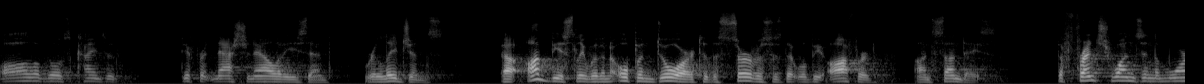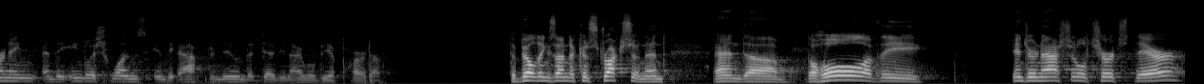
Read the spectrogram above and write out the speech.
all of those kinds of different nationalities and religions. Uh, obviously, with an open door to the services that will be offered on Sundays. The French ones in the morning and the English ones in the afternoon that Debbie and I will be a part of. The building's under construction, and, and uh, the whole of the international church there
